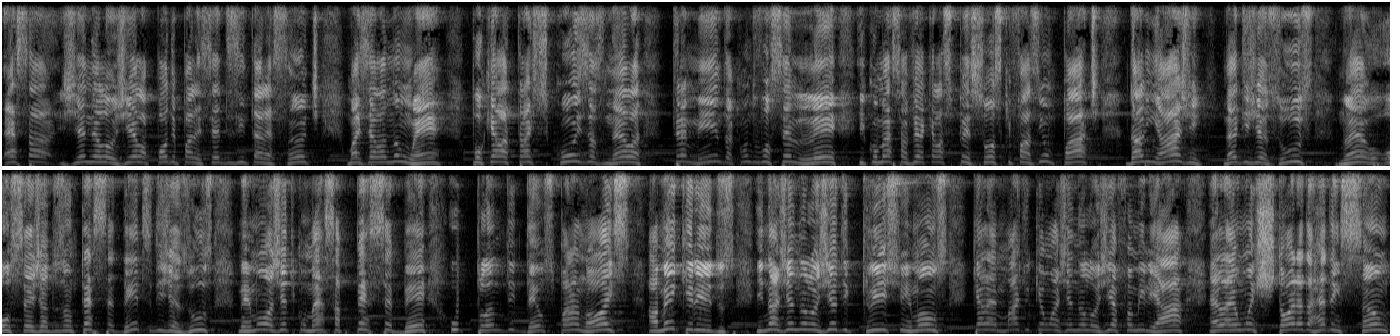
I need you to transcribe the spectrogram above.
essa genealogia ela pode parecer desinteressante, mas ela não é, porque ela traz coisas nela tremenda quando você lê e começa a ver aquelas pessoas que faziam parte da linhagem né, de Jesus, né, ou seja, dos antecedentes de Jesus. Meu irmão, a gente começa a perceber o plano de Deus para nós. Amém, queridos? E na genealogia de Cristo, irmãos, que ela é mais do que uma genealogia familiar, ela é uma história da redenção.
